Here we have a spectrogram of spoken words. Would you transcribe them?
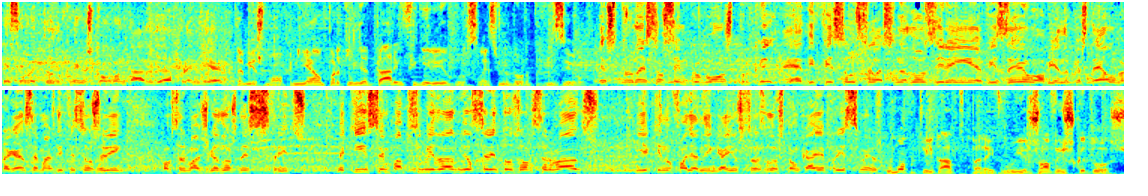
e acima de tudo que vimos com vontade de aprender. Da mesma opinião partilha Dário Figueiredo, selecionador de Viseu. Estes torneios são sempre bons porque é difícil os selecionadores irem a Viseu, ao Viana do Castelo, Bragança, é mais difícil eles irem observar jogadores nestes distritos. Aqui sempre há a possibilidade de eles serem todos observados e aqui não falha ninguém, os selecionadores estão cá e é para isso mesmo. Uma oportunidade para evoluir jovens jogadores,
